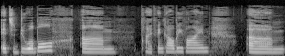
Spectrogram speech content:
it's doable. Um, I think I'll be fine. Um,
